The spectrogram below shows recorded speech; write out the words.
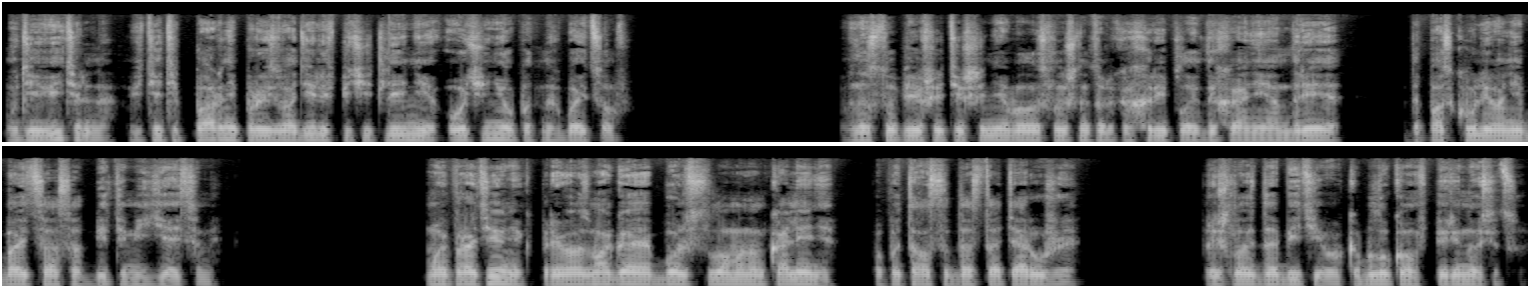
Удивительно, ведь эти парни производили впечатление очень опытных бойцов. В наступившей тишине было слышно только хриплое дыхание Андрея до поскуливания бойца с отбитыми яйцами. Мой противник, превозмогая боль в сломанном колене, попытался достать оружие. Пришлось добить его каблуком в переносицу.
